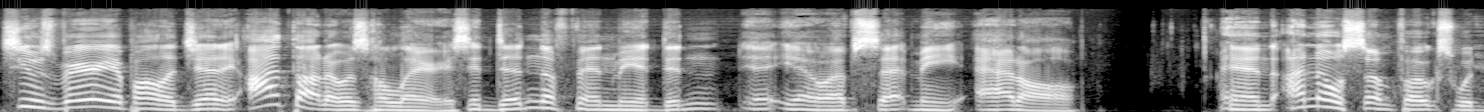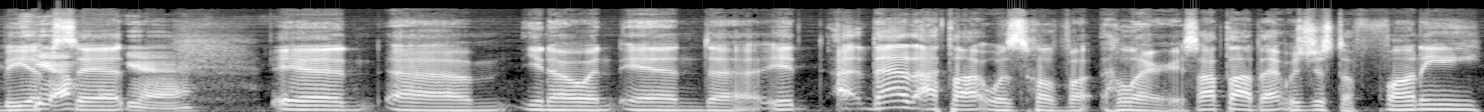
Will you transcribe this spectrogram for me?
she was very apologetic. I thought it was hilarious. It didn't offend me. It didn't uh, you know upset me at all. And I know some folks would be upset yeah. and um, you know, and and uh, it uh, that I thought was hilarious. I thought that was just a funny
